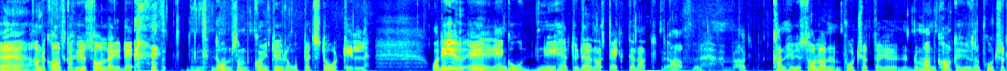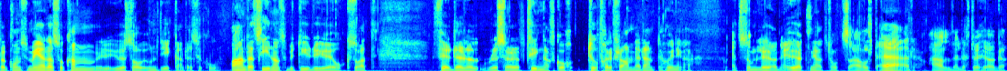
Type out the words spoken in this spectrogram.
eh, amerikanska hushåll är ju det, de som konjunkturhoppet står till. Och det är ju eh, en god nyhet ur den aspekten att, ja, att kan hushållen fortsätta, de amerikanska hushållen fortsätta konsumera så kan USA undvika en recession. Å andra sidan så betyder det ju också att Federal Reserve tvingas gå tuffare fram med räntehöjningar eftersom löneökningar trots allt är alldeles för höga.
